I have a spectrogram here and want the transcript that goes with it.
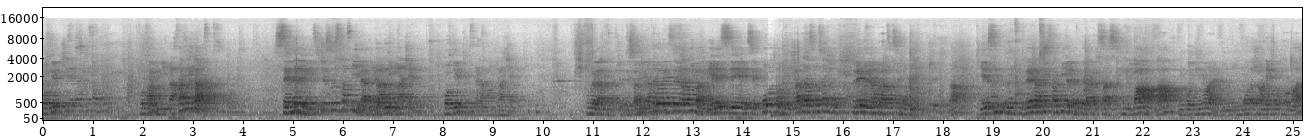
Poftim? Poftim? Stabilitate. Stabilitate. Semnele lingvistice sunt stabile, adică... Relativ la ce? Poftim? Relativ la ce? Cum relativ la ce? Deci stabilitatea lor este relativă, adică ele se, se pot modifica, dar asta nu înseamnă că trebuie neapărat să se modifice. Da? Ele sunt în relativ stabile, pentru că dacă s-ar schimba da? în continuare, în mod așa necontrolat,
